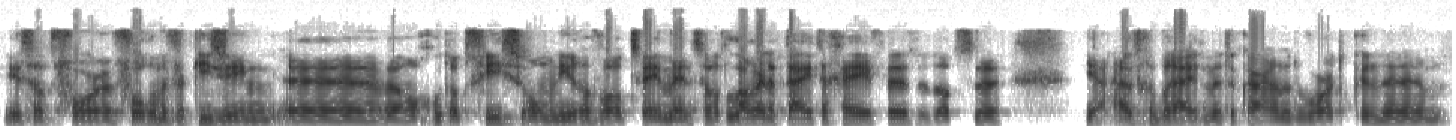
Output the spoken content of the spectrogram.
is dat voor een volgende verkiezing uh, wel een goed advies om in ieder geval twee mensen wat langer de tijd te geven. Zodat ze ja, uitgebreid met elkaar aan het woord kunnen,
